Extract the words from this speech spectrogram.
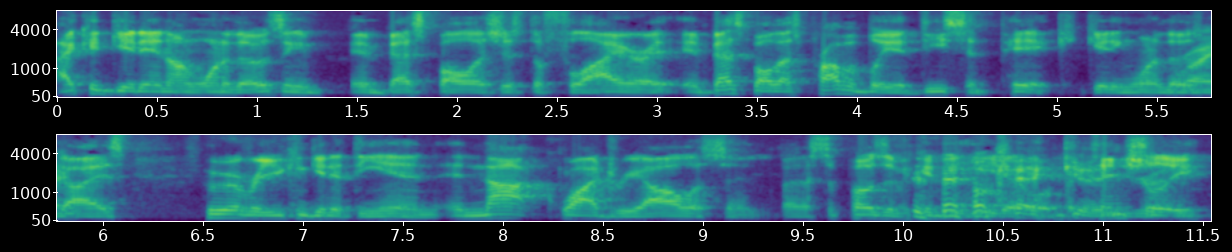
I could get in on one of those. and, in best ball is just a flyer. In best ball, that's probably a decent pick. Getting one of those Right. guys, whoever you can get at the end, and not Qadree Ollison. But I suppose if it could be Ito Okay, or good, potentially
